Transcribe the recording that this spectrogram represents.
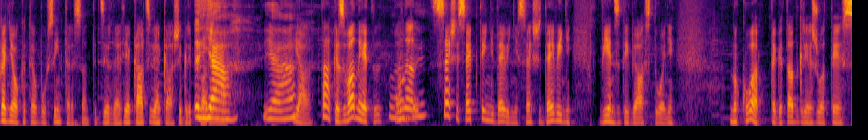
Gan jau, ka tev būs interesanti dzirdēt, ja kāds vienkārši grib parunāt. Jā, jā. Jā, tā, ka zvaniet, un uh, Labi. 679, 69, 128. Nu ko, tagad atgriežoties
